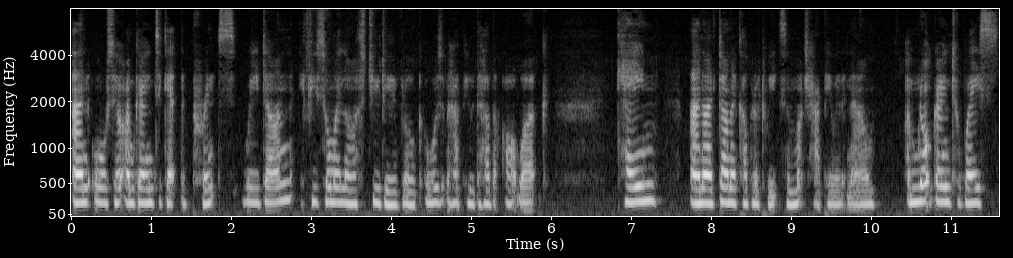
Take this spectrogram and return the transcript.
and also I'm going to get the prints redone. If you saw my last studio vlog, I wasn't happy with how the artwork came and I've done a couple of tweaks I'm much happier with it now. I'm not going to waste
